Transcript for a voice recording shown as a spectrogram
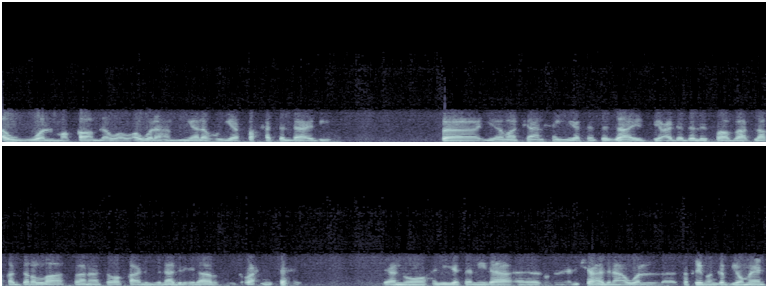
أول مقام له أو أول أهمية له هي صحة اللاعبين. فإذا ما كان حقيقة تزايد في عدد الإصابات لا قدر الله فأنا أتوقع أن نادي الهلال راح ينسحب. لأنه حقيقة إذا يعني شاهدنا أول تقريبا قبل يومين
